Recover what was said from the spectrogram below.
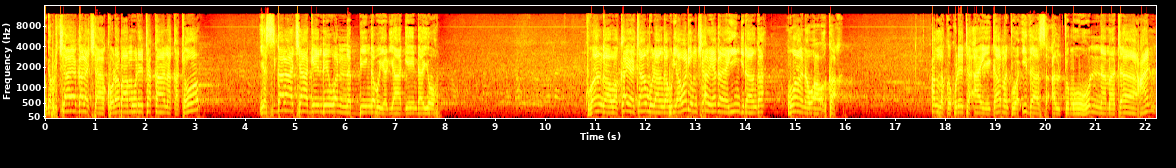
nga buli kyayagala kyakola bamuleeta kaana kato yasigala akyagenda ewa nabbi nga bwe yali agendayo kubanga awaka yatambulanga buli awali omukyalo yagala yayingiranga mwana wawaka allah kwe kuleeta aya egamba nti waidha saaltumuhunna mataan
